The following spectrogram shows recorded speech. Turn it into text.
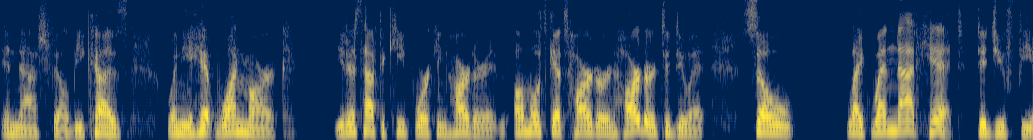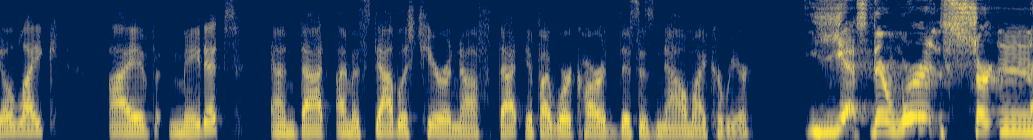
in Nashville because when you hit one mark, you just have to keep working harder. It almost gets harder and harder to do it. So, like when that hit, did you feel like I've made it and that I'm established here enough that if I work hard, this is now my career? Yes, there were certain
